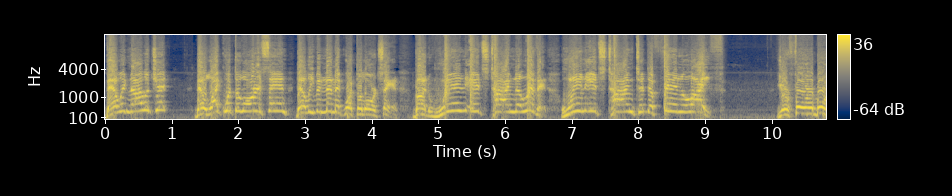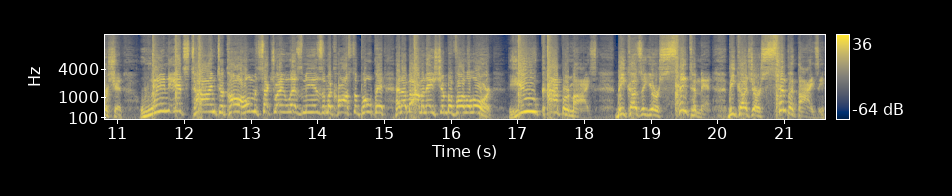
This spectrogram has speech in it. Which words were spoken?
They'll acknowledge it They'll like what the Lord is saying. They'll even mimic what the Lord's saying. But when it's time to live it, when it's time to defend life, you're for abortion. When it's time to call homosexuality and lesbianism across the pulpit an abomination before the Lord, you compromise because of your sentiment, because you're sympathizing.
